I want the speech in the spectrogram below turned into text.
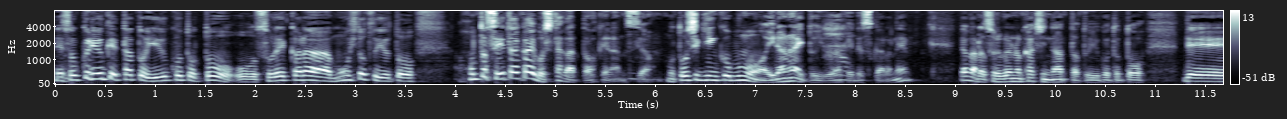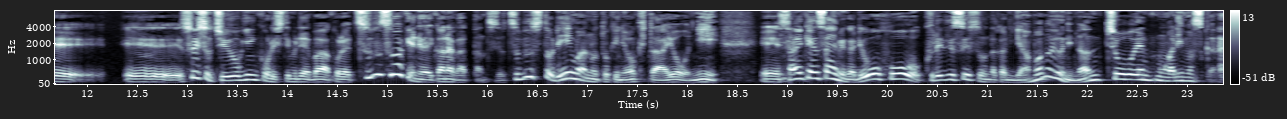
で、そっくり受けたということと、それからもう一つ言うと、本当は生態解剖したかったわけなんですよ。もう投資銀行部門はいらないというわけですからね。はい、だからそれぐらいの価値になったということと、で、えー、スイス中央銀行にしてみれば、これ、潰すわけにはいかなかったんですよ。潰すとリーマンの時に起きたように、えー、債券債務が両方クレディスイスの中に山のように何兆円もありますから、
